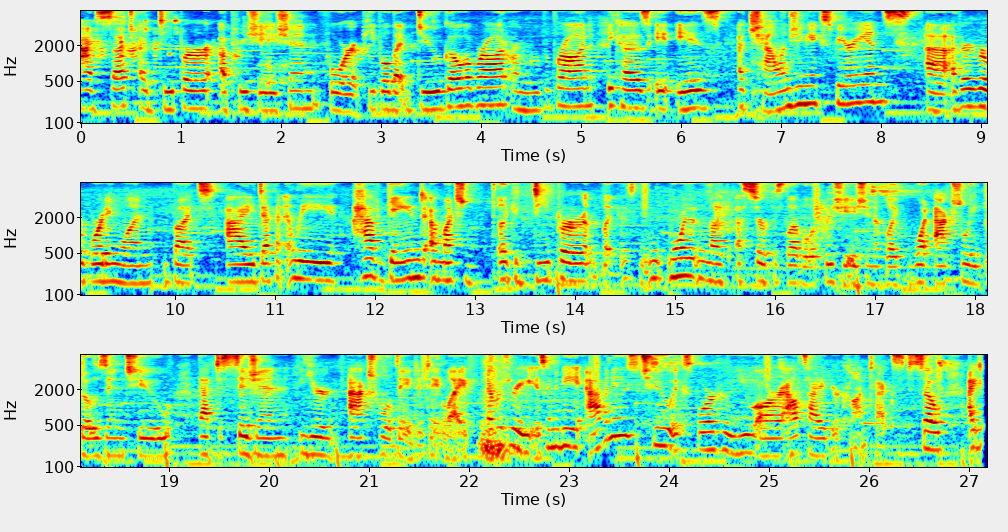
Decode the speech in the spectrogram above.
I have such a deeper appreciation for people that do go abroad or move abroad because it is a challenging experience, uh, a very rewarding one, but I definitely have gained a much like deeper, like more than like a surface level appreciation of like what actually goes into that decision, your actual day-to-day -day life. Number three is gonna be avenues to explore who you are outside of your context. So I do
